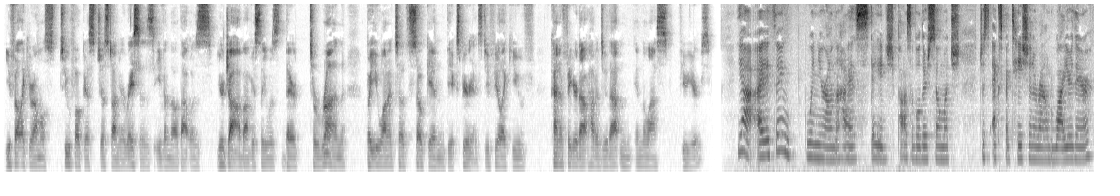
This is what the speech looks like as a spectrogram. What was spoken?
you felt like you're almost too focused just on your races, even though that was your job. Obviously, was there to run, but you wanted to soak in the experience. Do you feel like you've kind of figured out how to do that in, in the last few years? Yeah, I think when you're on the highest stage possible, there's so much just expectation around why you're there.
